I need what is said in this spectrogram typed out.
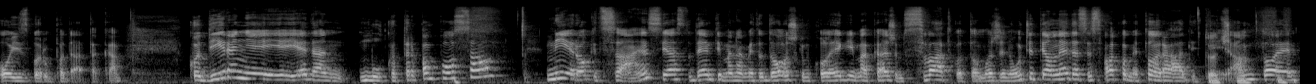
o, izboru podataka. Kodiranje je jedan mukotrpan posao, nije rocket science, ja studentima na metodološkim kolegijima kažem svatko to može naučiti, ali ne da se svakome to raditi. Ja? To je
